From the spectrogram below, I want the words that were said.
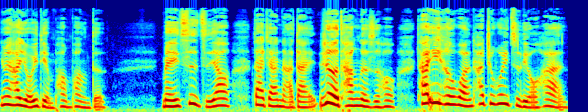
因为他有一点胖胖的。每一次只要大家拿来热汤的时候，他一喝完，他就会一直流汗。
